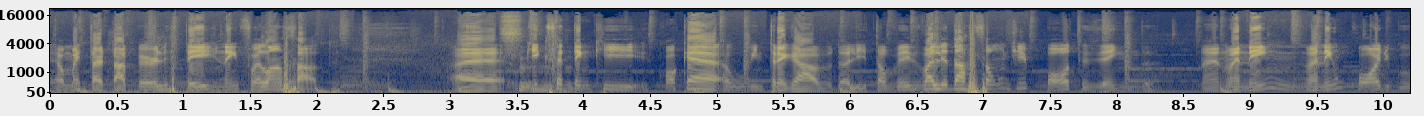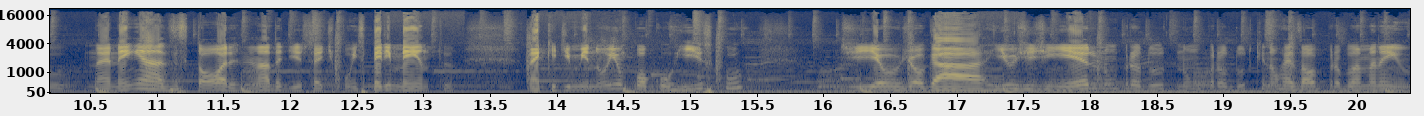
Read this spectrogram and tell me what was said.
é uma startup early stage, nem foi lançado é, o que, que você tem que. Qual que é o entregável dali? Talvez validação de hipótese ainda. Né? Não, é nem, não é nem um código, não é nem as histórias, nem nada disso. É tipo um experimento né? que diminui um pouco o risco de eu jogar rios de dinheiro num produto, num produto que não resolve problema nenhum.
